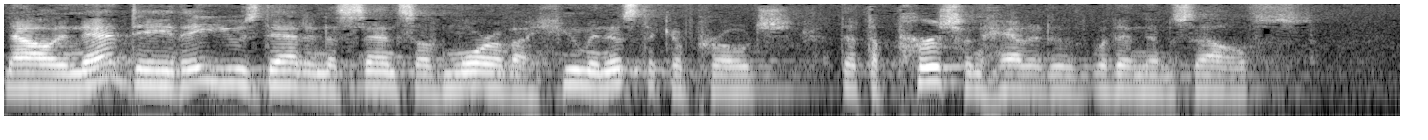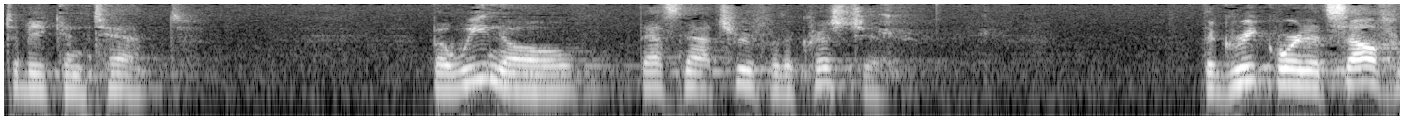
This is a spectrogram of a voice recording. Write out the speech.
Now, in that day, they used that in a sense of more of a humanistic approach that the person had it within themselves to be content. But we know that's not true for the Christian. The Greek word itself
